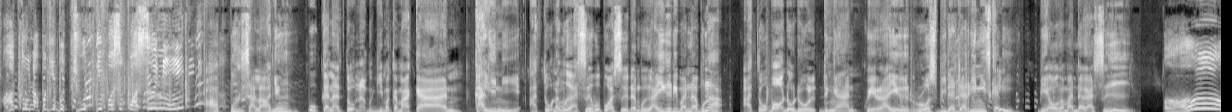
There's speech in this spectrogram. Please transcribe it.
Atuk nak pergi bercuti puasa-puasa ni? Apa salahnya? Bukan Atok nak pergi makan-makan. Kali ni, Atok nak merasa berpuasa dan beraya di bandar pula. Atok bawa dodol dengan kuih raya ros bidadari ni sekali. Biar orang bandar rasa. Oh.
